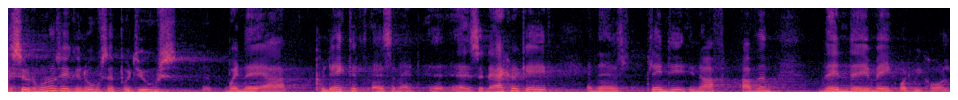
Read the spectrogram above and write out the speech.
Pseudomonas aeruginosa produce, when they are collected as an, as an aggregate, and there's plenty enough of them, then they make what we call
